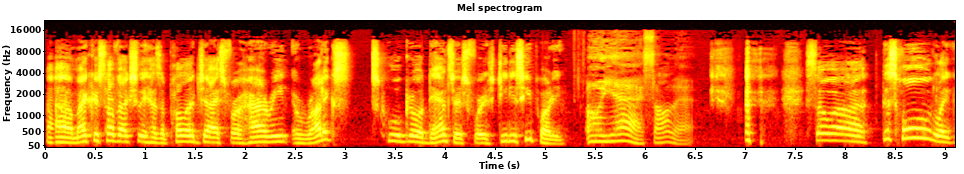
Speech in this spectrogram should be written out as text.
Uh, Microsoft actually has apologized for hiring erotic schoolgirl dancers for its GDC party. Oh yeah, I saw that. So uh, this whole like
